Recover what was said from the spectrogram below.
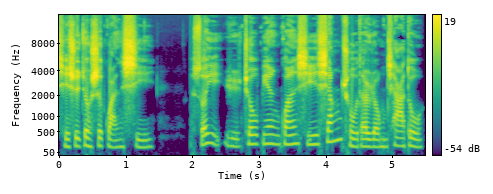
其实就是关系。所以，与周边关系相处的融洽度。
